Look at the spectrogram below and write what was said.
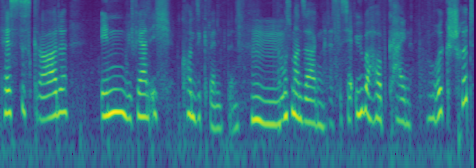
testest gerade, inwiefern ich konsequent bin. Da muss man sagen, das ist ja überhaupt kein Rückschritt.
